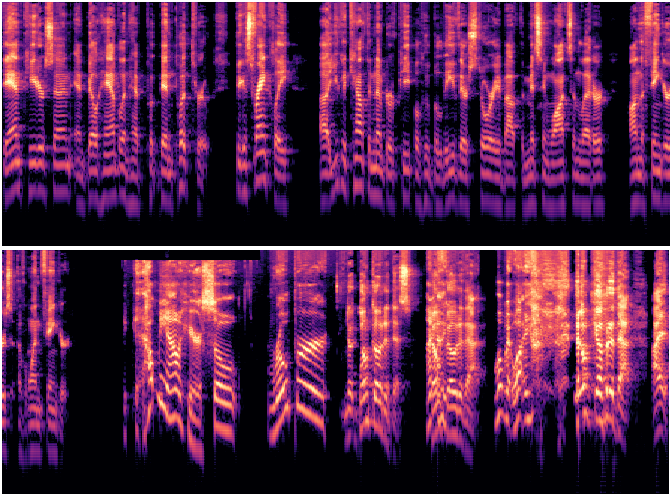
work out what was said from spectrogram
Dan Peterson and Bill Hamblin have put, been put through, because frankly, uh, you could count the number of people who believe their story about the missing Watson letter on the fingers of one finger. Help me out here. So Roper. No, don't go to this. Don't I- go to that. Okay. Well, Don't go to that. I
